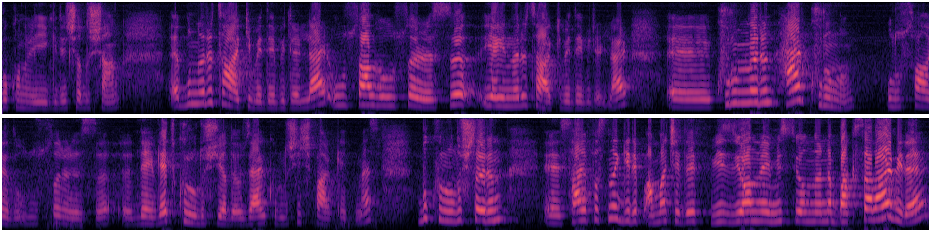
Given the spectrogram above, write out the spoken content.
bu konuyla ilgili çalışan. E, Bunları takip edebilirler. Ulusal ve uluslararası yayınları takip edebilirler. E, Kurumların, her kurumun, ulusal ya da uluslararası, e, devlet kuruluşu ya da özel kuruluş hiç fark etmez. Bu kuruluşların sayfasına girip amaç, hedef, vizyon ve misyonlarına baksalar bile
